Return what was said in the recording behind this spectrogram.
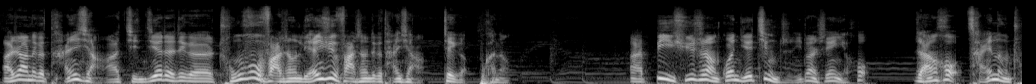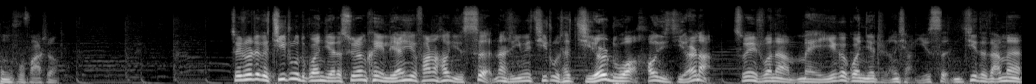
啊让这个弹响啊紧接着这个重复发生、连续发生这个弹响，这个不可能。啊，必须是让关节静止一段时间以后，然后才能重复发生。所以说这个脊柱的关节呢，虽然可以连续发生好几次，那是因为脊柱它节儿多，好几节呢，所以说呢，每一个关节只能响一次。你记得咱们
